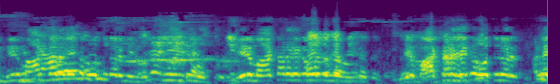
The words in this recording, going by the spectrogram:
మీరు మాట్లాడలేకపోతున్నారు మీరు మాట్లాడలేకపోతున్నారు మీరు మాట్లాడలేకపోతున్నారు అంటే?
